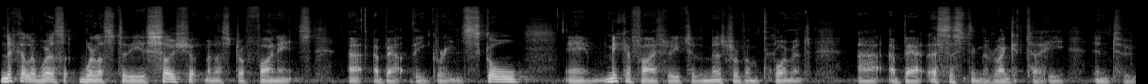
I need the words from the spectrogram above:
Nicola Willis to the Associate Minister of Finance about the Green School and Whaitiri to the Minister of Employment uh, about assisting the rangatahi into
